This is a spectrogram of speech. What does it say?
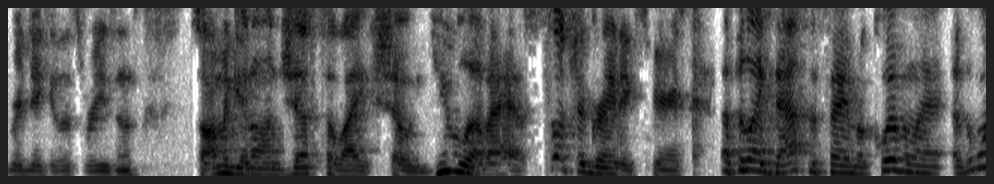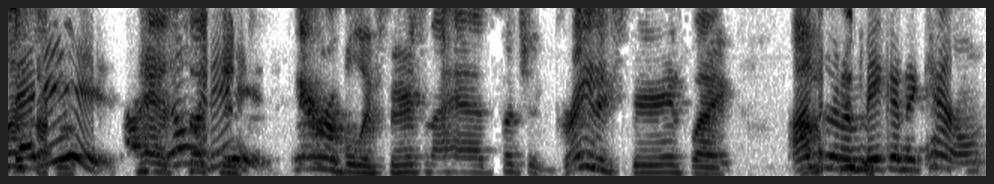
ridiculous reasons. So I'm gonna get on just to like show you love. I had such a great experience. I feel like that's the same equivalent of the one that star. Is. I had no, such a is. terrible experience and I had such a great experience. Like I'm, I'm gonna make an account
